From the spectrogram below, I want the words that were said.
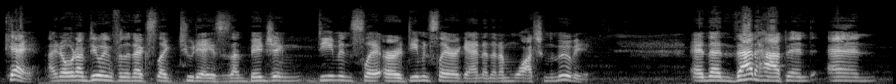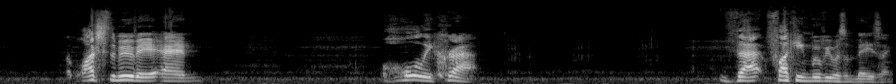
okay, I know what I'm doing for the next like two days. Is I'm binging Demon Slayer or Demon Slayer again, and then I'm watching the movie. And then that happened, and I watched the movie, and holy crap, that fucking movie was amazing.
